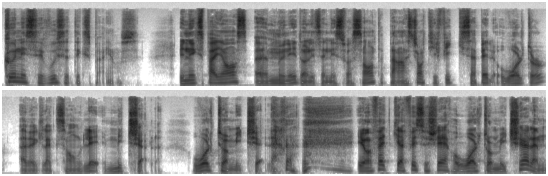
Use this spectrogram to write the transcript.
Connaissez-vous cette expérience? Une expérience euh, menée dans les années 60 par un scientifique qui s'appelle Walter, avec l'accent anglais, Mitchell. Walter Mitchell. et en fait, qui a fait ce cher Walter Mitchell?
